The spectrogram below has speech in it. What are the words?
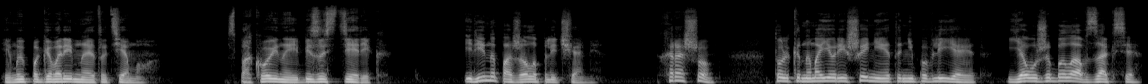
и мы поговорим на эту тему». Спокойно и без истерик. Ирина пожала плечами. «Хорошо. Только на мое решение это не повлияет. Я уже была в ЗАГСе».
